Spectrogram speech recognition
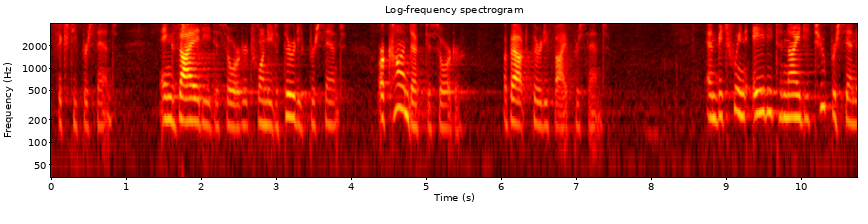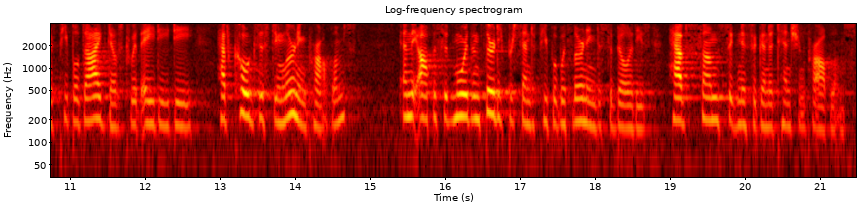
60%, anxiety disorder, 20 to 30 percent, or conduct disorder, about 35 percent. And between 80 to 92 percent of people diagnosed with ADD have coexisting learning problems, and the opposite, more than 30 percent of people with learning disabilities have some significant attention problems.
